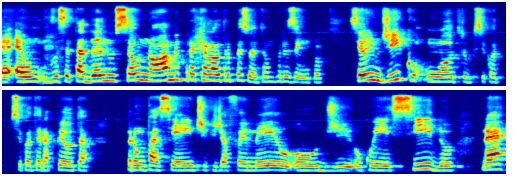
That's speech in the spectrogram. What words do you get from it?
É, é um, você está dando o seu nome para aquela outra pessoa. Então, por exemplo, se eu indico um outro psico, psicoterapeuta para um paciente que já foi meu ou de ou conhecido, né?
